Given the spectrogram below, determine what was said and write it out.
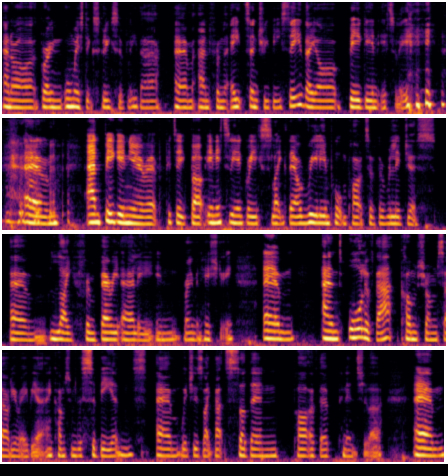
and are grown almost exclusively there. Um, and from the 8th century BC, they are big in Italy um, and big in Europe, partic- but in Italy and Greece, like they are really important parts of the religious um, life from very early in Roman history. Um, and all of that comes from Saudi Arabia and comes from the Sabaeans, um, which is like that southern part of the peninsula. Um,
